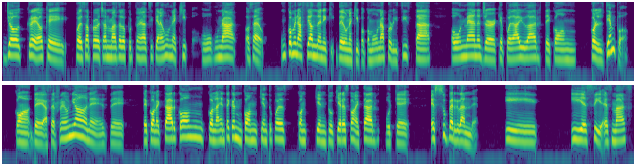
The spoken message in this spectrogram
yo creo que puedes aprovechar más de la oportunidad si tienes un equipo o una, o sea, una combinación de, de un equipo, como una publicista o un manager que pueda ayudarte con, con el tiempo, con, de hacer reuniones, de, de conectar con, con la gente que, con quien tú puedes, con quien tú quieres conectar, porque es súper grande. Y, y es, sí, es más,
